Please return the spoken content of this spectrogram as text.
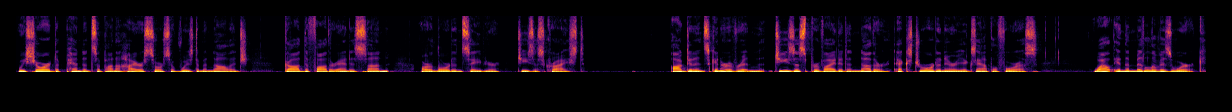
we show our dependence upon a higher source of wisdom and knowledge, God the Father and His Son, our Lord and Savior, Jesus Christ. Ogden and Skinner have written Jesus provided another extraordinary example for us. While in the middle of his work,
